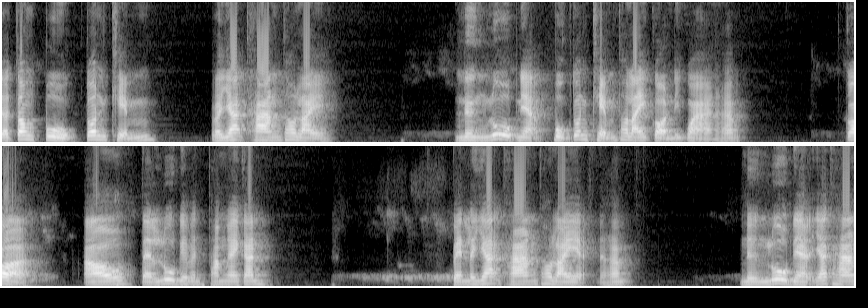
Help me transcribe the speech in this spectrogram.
จะต้องปลูกต้นเข็มระยะทางเท่าไหร่หนึ่งรูปเนี่ยปลูกต้นเข็มเท่าไหร่ก่อนดีกว่านะครับ ก็เอาแต่รูปเนี่ยเป็นทำไงกัน เป็นระยะทางเท่าไหร่อะนะครับหนึ่งรูปเนี่ยระยะทาง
